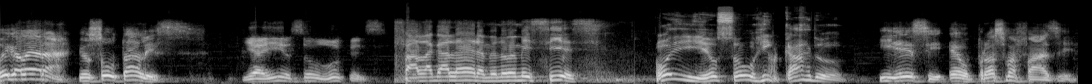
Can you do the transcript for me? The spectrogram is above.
Oi, galera, eu sou o Thales. E aí, eu sou o Lucas. Fala, galera, meu nome é Messias. Oi, eu sou o Ricardo. E esse é o Próxima Fase.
